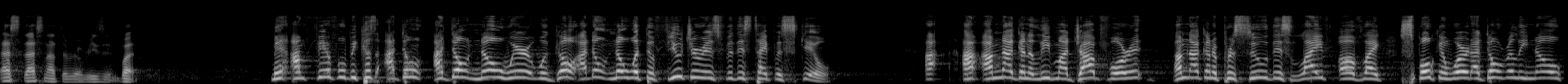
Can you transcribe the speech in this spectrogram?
That's, that's not the real reason, but man, I'm fearful because I don't, I don't know where it would go. I don't know what the future is for this type of skill. I, I, I'm not gonna leave my job for it. I'm not gonna pursue this life of like spoken word. I don't really know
